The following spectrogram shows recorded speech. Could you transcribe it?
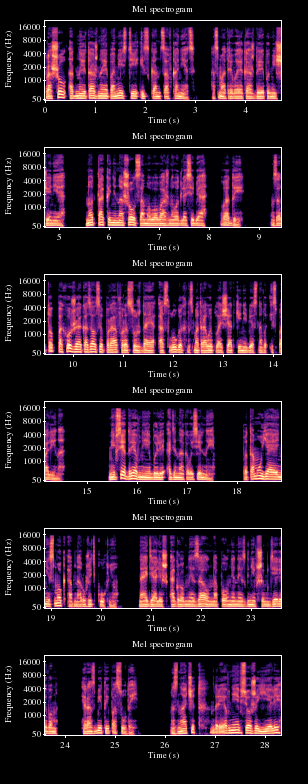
прошел одноэтажное поместье из конца в конец, осматривая каждое помещение, но так и не нашел самого важного для себя — воды. Зато, похоже, оказался прав, рассуждая о слугах на смотровой площадке Небесного Исполина. Не все древние были одинаково сильны. Потому я и не смог обнаружить кухню, найдя лишь огромный зал, наполненный сгнившим деревом и разбитой посудой. Значит, древние все же ели,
